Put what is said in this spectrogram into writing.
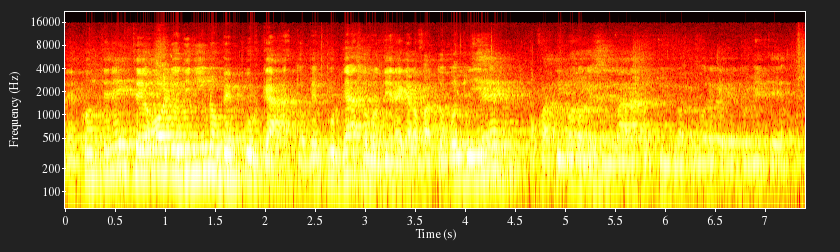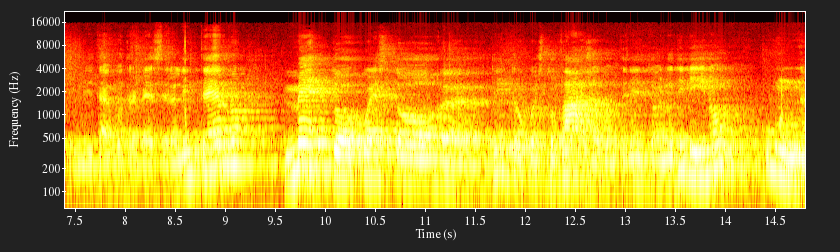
eh, contenente olio di lino ben purgato, ben purgato vuol dire che l'ho fatto bollire, ho fatto in modo che se ne vada tutto il vapore che eventualmente l'umidità potrebbe essere all'interno, metto questo, eh, dentro questo vaso contenente olio di lino un,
